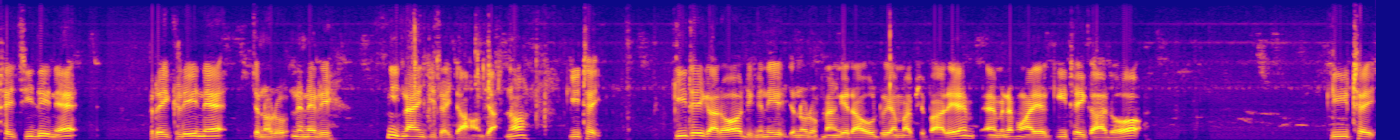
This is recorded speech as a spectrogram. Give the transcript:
ထိတ်ကြီးလေးနဲ့ break ကလေးနဲ့ကျွန်တော်တို့နည်းနည်းလေးညှိနှိုင်းကြည့်လိုက်ကြအောင်ဗျနော်ကီးထိတ်ကီးထိတ်ကတော့ဒီကနေ့ကျွန်တော်တို့မှန်ခဲ့တာကိုတွေ့ရမှာဖြစ်ပါတယ်အဲမနေ့ကရဲ့ကီးထိတ်ကတော့ကီးထိတ်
